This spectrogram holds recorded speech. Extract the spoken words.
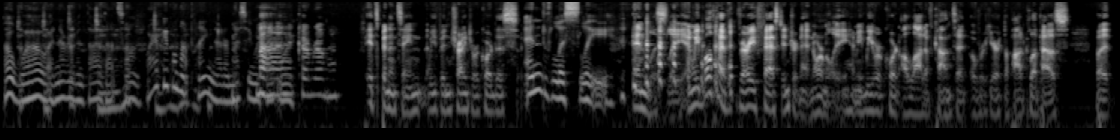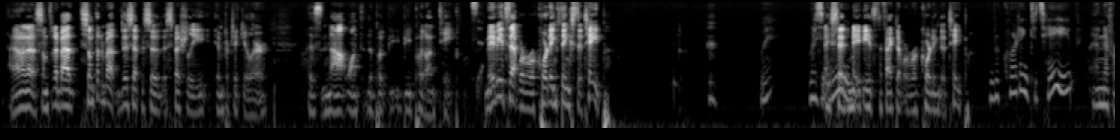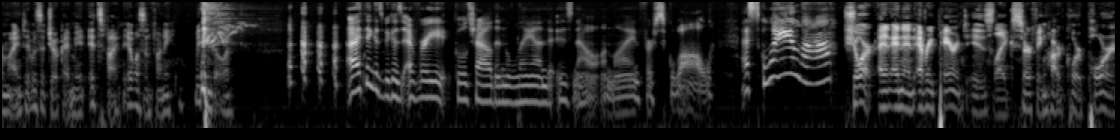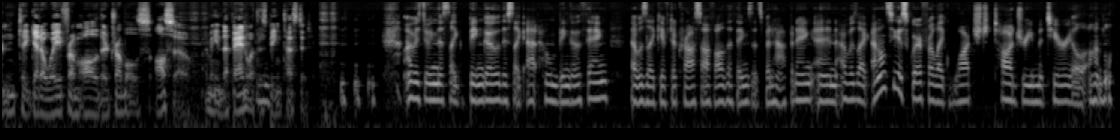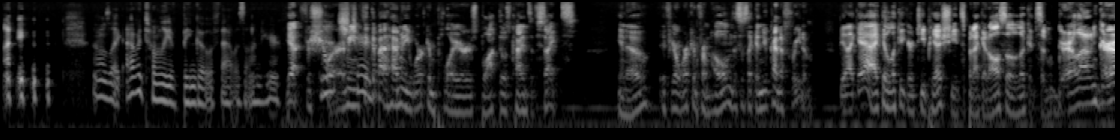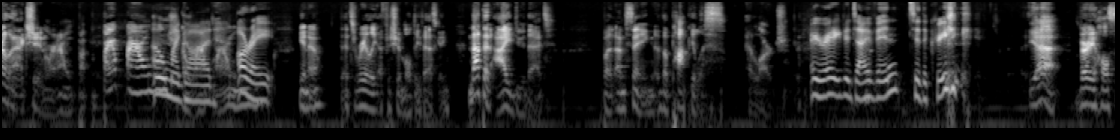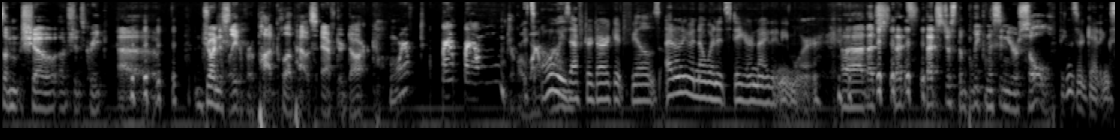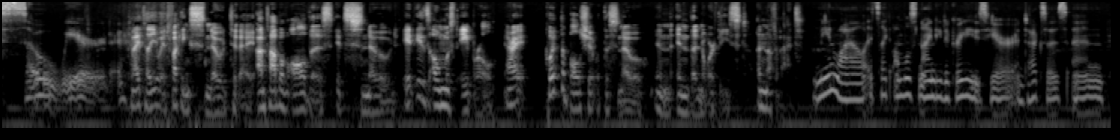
Oh whoa, I never even thought of that song. Why are people not playing that or messing with that My more? Corona. It's been insane. We've been trying to record this Endlessly. endlessly, and we both have very fast internet normally. I mean, we record a lot of content over here at the Pod Clubhouse, but I don't know something about something about this episode, especially in particular, has not wanted to put be, put on tape. Maybe it's that we're recording things to tape. What? What does it I mean? said maybe it's the fact that we're recording to tape. Recording to tape. And never mind, it was a joke I made. It's fine. It wasn't funny. We can go on. I think it's because every school child in the land is now online for squall. Escuela. Sure, and and then every parent is like surfing hardcore porn to get away from all of their troubles. Also, I mean, the bandwidth is being tested. I was doing this like bingo, this like at home bingo thing that was like you have to cross off all the things that's been happening. And I was like, I don't see a square for like watched tawdry material online. I was like, I would totally have bingo if that was on here. Yeah, for sure. I mean, think about how many work employers block those kinds of sites. You know, if you're working from home, this is like a new kind of freedom. Be like, yeah, I can look at your TPS sheets, but I could also look at some girl on girl action. Oh my God. All right. You know, that's really efficient multitasking. Not that I do that, but I'm saying the populace at large. Are you ready to dive in to the creek? Yeah, very wholesome show of Schitt's Creek. Uh, join us later for a Pod Clubhouse After Dark. It's always after dark. It feels. I don't even know when it's day or night anymore. Uh, that's that's that's just the bleakness in your soul. Things are getting so weird. Can I tell you? It fucking snowed today. On top of all this, it snowed. It is almost April. All right, quit the bullshit with the snow in in the Northeast. Enough of that. Meanwhile, it's like almost 90 degrees here in Texas, and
